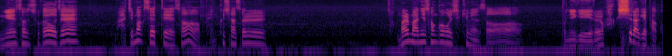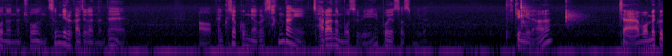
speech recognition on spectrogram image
응유엔 선수가 어제 마지막 세트에서 뱅크샷을 정말 많이 성공을 시키면서 분위기를 확실하게 바꿔놓는 좋은 승리를 가져갔는데 어, 뱅크샷 공략을 상당히 잘하는 모습이 보였었습니다. 김민아. 자 원백크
